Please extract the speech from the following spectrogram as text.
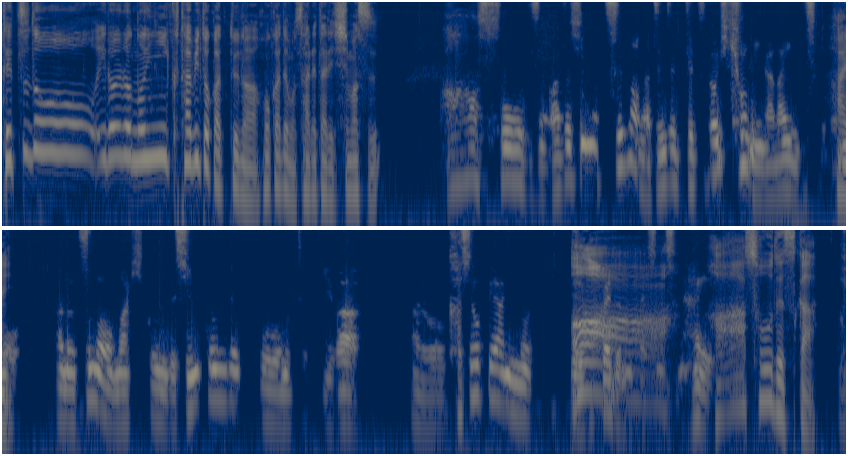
鉄道いろいろ乗りに行く旅とかっていうのは他でもされたりします？ああ、そうですね。私の妻が全然鉄道に興味がないんですけども、はいあの妻を巻き込んで新婚旅行の時は、あのカシオペアに乗って北海道に行ったりしますね。はい。はあそうですか、は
